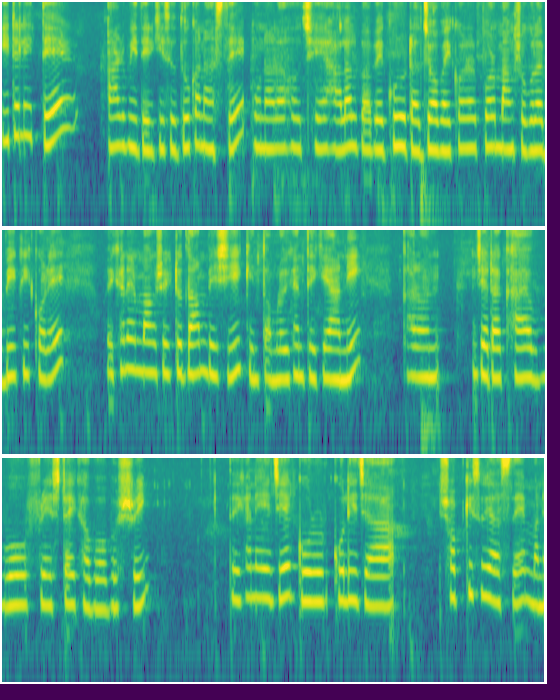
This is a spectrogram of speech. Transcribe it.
ইটালিতে আরবিদের কিছু দোকান আছে, ওনারা হচ্ছে হালালভাবে গরুটা জবাই করার পর মাংসগুলো বিক্রি করে। ওইখানের মাংস একটু দাম বেশি, কিন্তু আমরা ওইখান থেকে আনি, কারণ যেটা খাব, ফ্রেশটাই খাব অবশ্যই। তো এখানে এই যে গরুর কলিজা সব কিছুই আছে মানে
